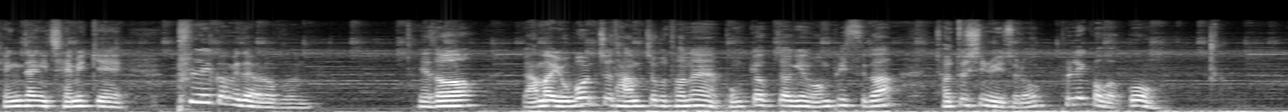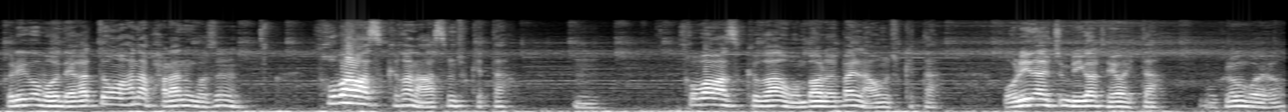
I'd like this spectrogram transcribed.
굉장히 재밌게 풀릴 겁니다 여러분 그래서 아마 요번 주 다음 주부터는 본격적인 원피스가 전투씬 위주로 풀릴 것 같고 그리고 뭐 내가 또 하나 바라는 것은 소바 마스크가 나왔으면 좋겠다 음. 소바 마스크가 원바로에 빨리 나오면 좋겠다 올인할 준비가 되어 있다. 뭐 그런 거예요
